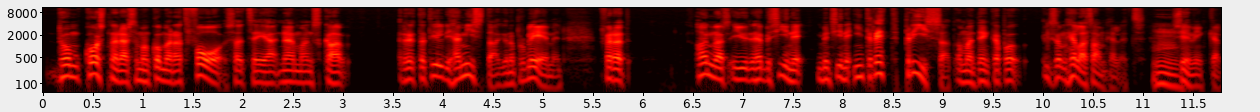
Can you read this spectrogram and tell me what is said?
de kostnader som man kommer att få så att säga när man ska rätta till de här misstagen och problemen. För att annars är ju den här bensinen, bensinen inte rätt prissatt om man tänker på liksom hela samhällets mm. synvinkel.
